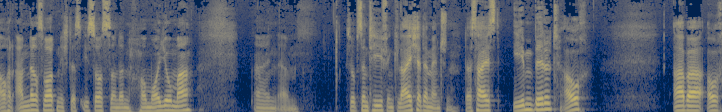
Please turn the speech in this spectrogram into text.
auch ein anderes Wort, nicht das Isos, sondern Homoioma, ein ähm, Substantiv in Gleichheit der Menschen. Das heißt Ebenbild auch aber auch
